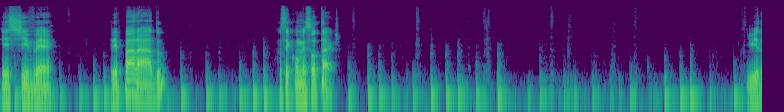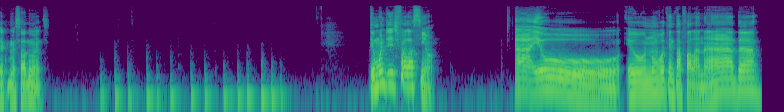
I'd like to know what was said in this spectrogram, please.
estiver preparado, você começou tarde. Devia ter começado antes. Tem um monte de gente que fala assim, ó. Ah, eu eu não vou tentar falar nada,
